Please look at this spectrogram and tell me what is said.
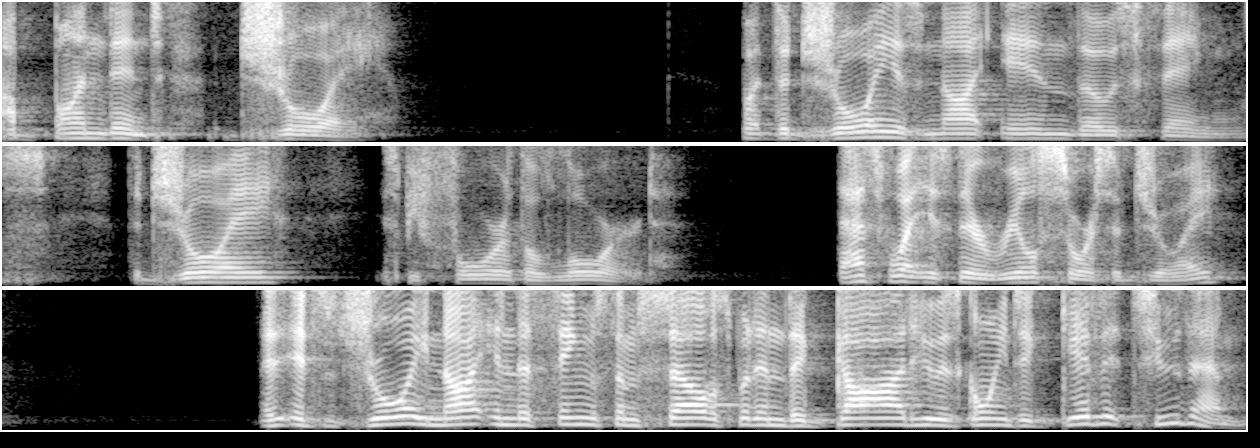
abundant joy. But the joy is not in those things. The joy is before the Lord. That's what is their real source of joy. It's joy not in the things themselves, but in the God who is going to give it to them.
